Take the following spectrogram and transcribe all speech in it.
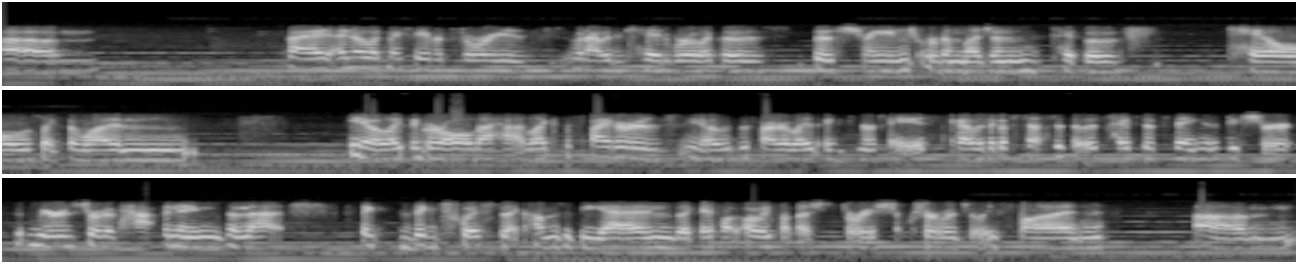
Um, but I, I know like my favorite stories when I was a kid were like those those strange urban legend type of tales, like the one, you know, like the girl that had like the spiders, you know, the spider lays eggs in her face. Like I was like obsessed with those types of things, these weird sort of happenings, and that like big twist that comes at the end. Like I thought, always thought that story structure was really fun. Um,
